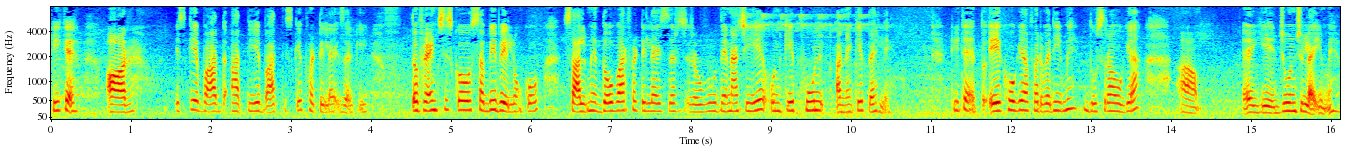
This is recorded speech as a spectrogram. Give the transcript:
ठीक है? और इसके बाद आती है बात इसके फर्टिलाइज़र की। तो फ्रेंड्स इसको सभी बेलों को साल में दो बार फर्टिलाइज़र ज़रूर देना चाहिए, उनके फूल आने के पहले। ठीक है तो एक हो गया फरवरी में दूसरा हो गया आ, ये जून जुलाई में।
